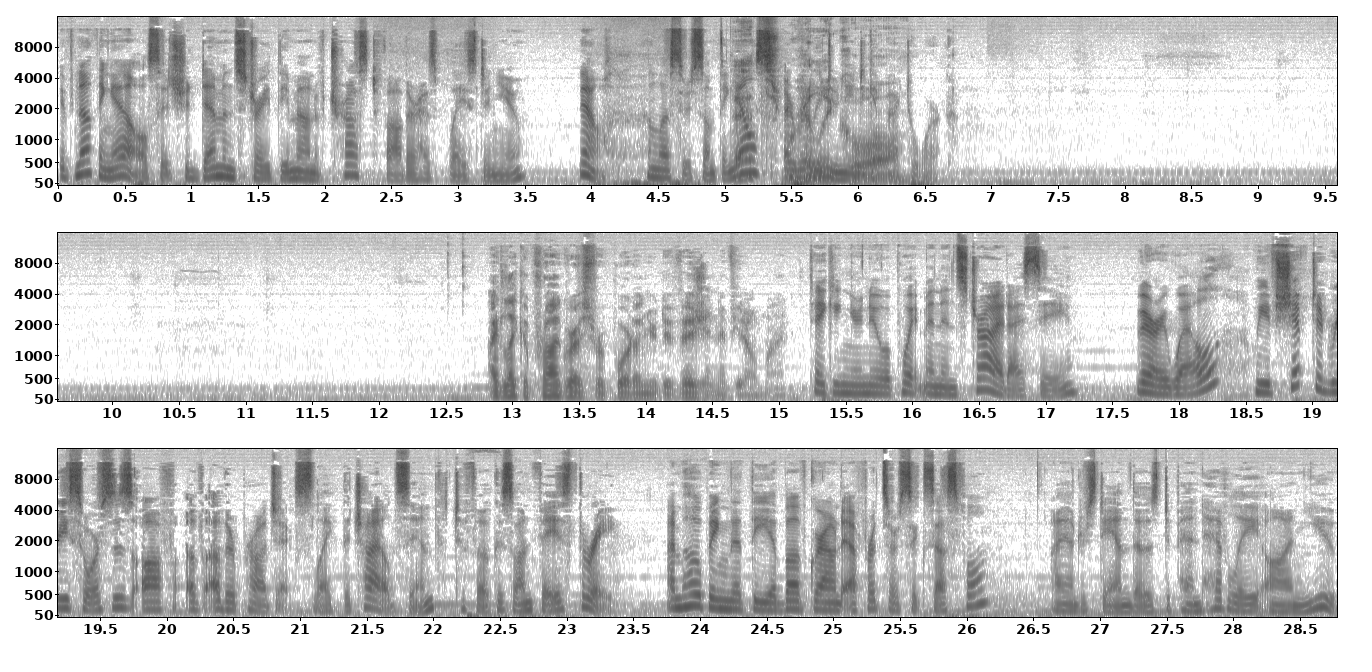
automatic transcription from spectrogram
If nothing else, it should demonstrate the amount of trust Father has placed in you. Now, unless there's something else, I really, really do need to get back to work. I'd like a progress report on your division, if you don't mind. Taking your new appointment in stride, I see. Very well. We've shifted resources off of other projects, like the Child Synth, to focus on Phase 3. I'm hoping that the above ground efforts are successful. I understand those depend heavily on you.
